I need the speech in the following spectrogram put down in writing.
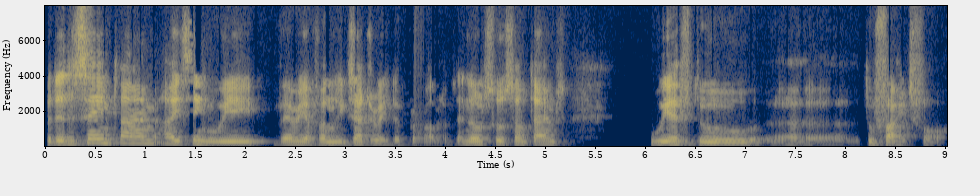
But at the same time, I think we very often exaggerate the problems. And also sometimes we have to, uh, to fight for,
